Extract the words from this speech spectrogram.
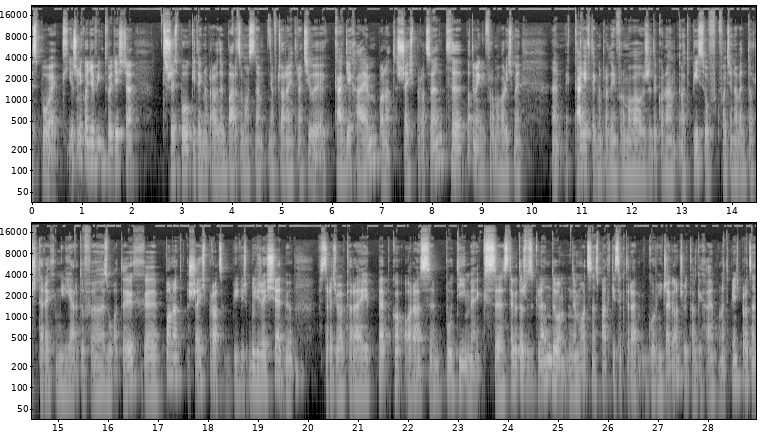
spółek. Jeżeli chodzi o WIG20, trzy spółki tak naprawdę bardzo mocno wczoraj traciły. KGHM ponad 6%. Po tym jak informowaliśmy, KGH tak naprawdę informował, że dokona odpisów w kwocie nawet do 4 miliardów e, złotych. E, ponad 6%, bliżej 7% straciła wczoraj Pepco oraz Budimex. Z tego też względu mocne spadki sektora górniczego, czyli KGHM ponad 5%,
